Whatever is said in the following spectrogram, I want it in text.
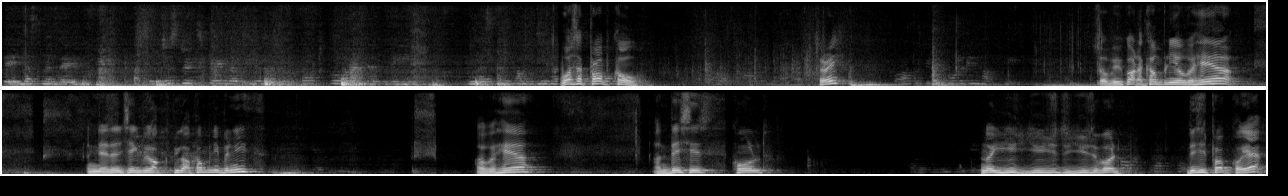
the investment aid. So just to explain that you have the PropCo and then the investment company. What's a PropCo? Sorry? Property holding company. So we've got a company over here, and then anything we got we got a company beneath over here, and this is called. No, you you use use the word. This is PropCo, yeah.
